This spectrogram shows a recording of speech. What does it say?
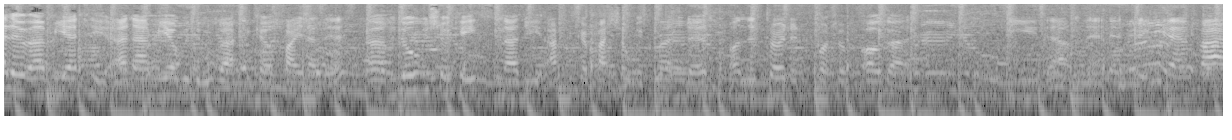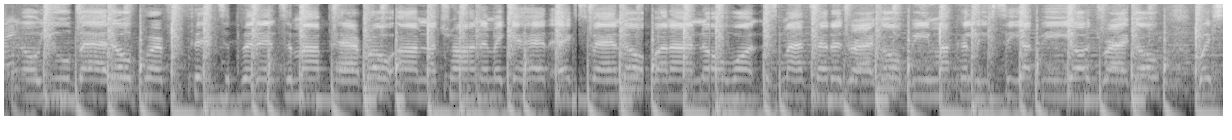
Hello, I'm Yeti and I'm here with the Uber Africa finalists. Um, they'll be showcasing at the Africa Fashion Week London on the 3rd and 4th of August. See you down there. Bye. Know you battle, oh, perfect fit to put into my payroll. I'm not trying to make your head expand, oh, but I know want this man to the drago. Oh. Be my Khaleesi, I be your drago. Waste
